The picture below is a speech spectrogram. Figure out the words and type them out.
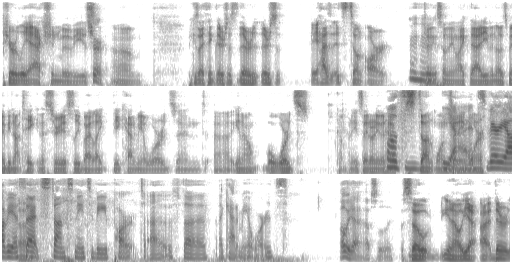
purely action movies. Sure. um, because I think there's a, there there's it has it's its own art doing something like that, even though it's maybe not taken as seriously by like the Academy Awards and uh, you know awards companies. They don't even Well, have stunt ones yeah, anymore. it's very obvious Um, that stunts need to be part of the Academy Awards. Oh yeah, absolutely. so you know yeah I, there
